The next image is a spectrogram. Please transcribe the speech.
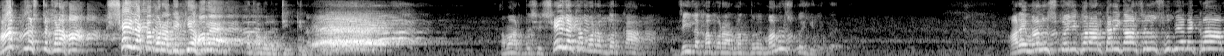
হাত নষ্ট করা হয়, সেই লেখাপড়া দিয়ে কি হবে? কথা বলে ঠিক কিনা? আমার দেশে সেই লেখাপড়ার দরকার, যেই লেখাপড়ার মাধ্যমে মানুষ তৈরি হবে। আর এই মানুষ তৈরি করার কারিগর ছিল সুফিয়ান একরাম।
